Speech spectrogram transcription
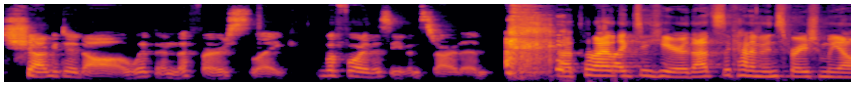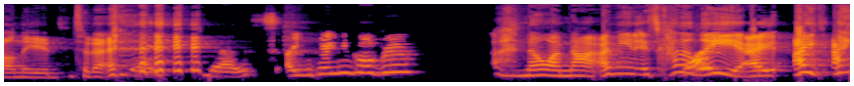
chugged it all within the first like before this even started. That's what I like to hear. That's the kind of inspiration we all need today. yes. Are you drinking cold brew? No, I'm not. I mean, it's kind of late. I, I, I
